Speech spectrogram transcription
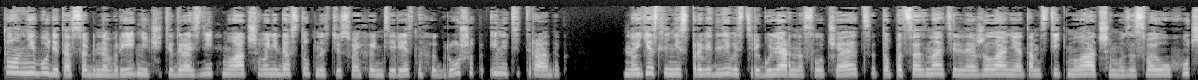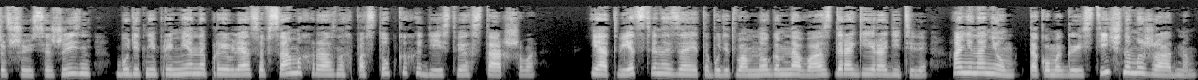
то он не будет особенно вредничать и дразнить младшего недоступностью своих интересных игрушек или тетрадок. Но если несправедливость регулярно случается, то подсознательное желание отомстить младшему за свою ухудшившуюся жизнь будет непременно проявляться в самых разных поступках и действиях старшего – и ответственность за это будет во многом на вас, дорогие родители, а не на нем, таком эгоистичном и жадном.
